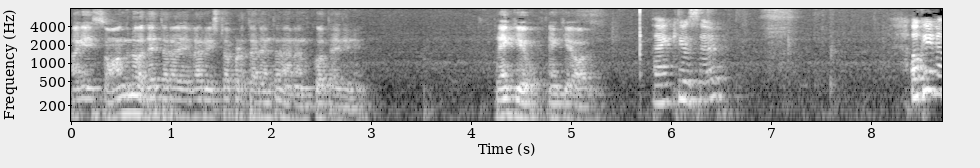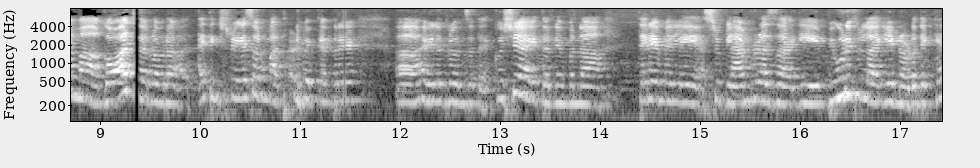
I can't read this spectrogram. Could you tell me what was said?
ಹಾಗೆ ಈ ಸಾಂಗ್ನು ಅದೇ ಥರ ಎಲ್ಲರೂ ಇಷ್ಟಪಡ್ತಾರೆ ಅಂತ ನಾನು ಅನ್ಕೋತಾ ಇದ್ದೀನಿ. Thank you thank you all thank you sir okay ನಮ್ಮ ಗೋವಾ ಸರ್ ಅವರ ಐ ಥಿಂಕ್ ಶ್ರೇಯಸ್ ಅವ್ರು ಮಾತಾಡ್ಬೇಕಂದ್ರೆ ಹೇಳಿದ್ರು ಅನ್ಸುತ್ತೆ. ಖುಷಿ ಆಯ್ತು ನಿಮ್ಮನ್ನ ತೆರೆ ಮೇಲೆ ಅಷ್ಟು ಗ್ಲಾಮರಸ್ ಆಗಿ ಬ್ಯೂಟಿಫುಲ್ ಆಗಿ ನೋಡೋದಕ್ಕೆ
